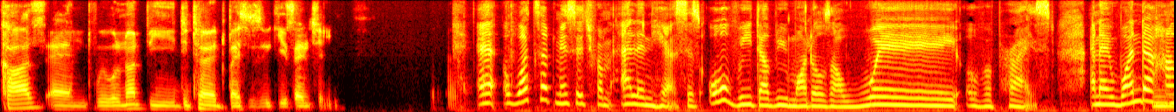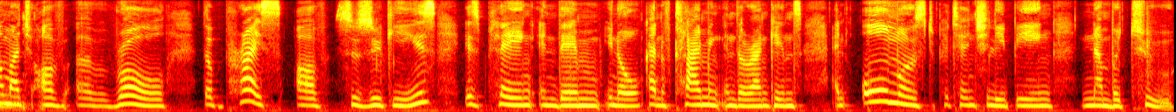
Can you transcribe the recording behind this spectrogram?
cars and we will not be deterred by Suzuki essentially. A WhatsApp message from Alan here says all VW models are way overpriced. And I wonder mm. how much of a role the price of Suzuki's is playing in them, you know, kind of climbing in the rankings and almost potentially being number two.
